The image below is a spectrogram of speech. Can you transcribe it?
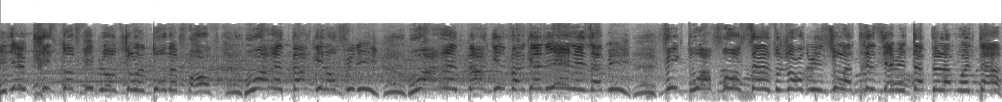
Il y a eu Christophe Riblot sur le Tour de France. Warren Barguil en finit. Warren Barguil va gagner, les amis. Victoire française aujourd'hui sur la 13e étape de la Vuelta,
